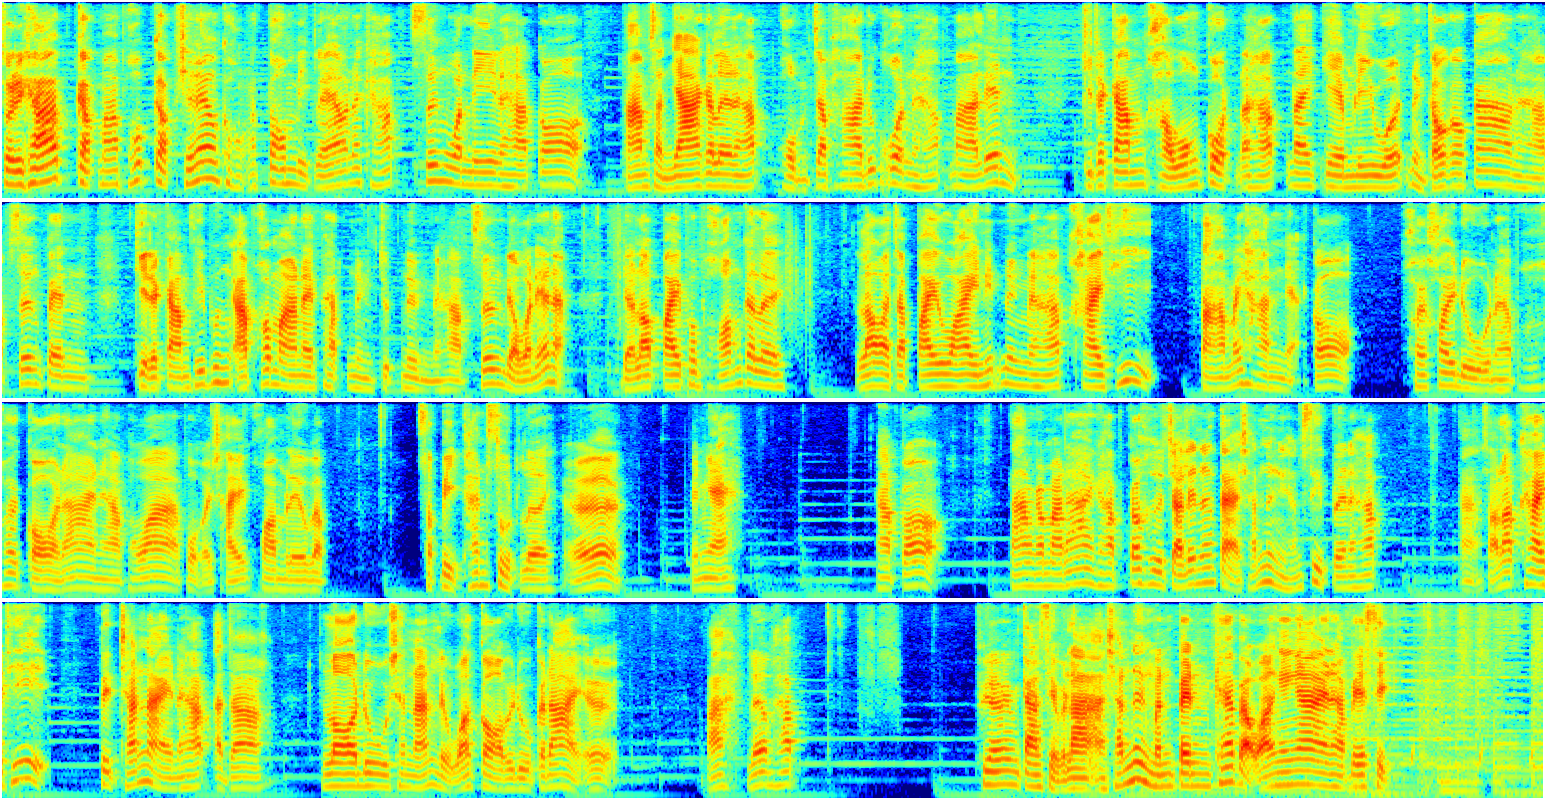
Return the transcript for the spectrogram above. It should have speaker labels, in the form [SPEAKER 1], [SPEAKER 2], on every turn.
[SPEAKER 1] สวัสดีครับ กลับมาพบกับช anel ของอะตอมอีกแล้วนะครับ ซึ่งวันนี้นะครับก็ตามสัญญากันเลยนะครับ ผมจะพาทุกคนนะครับมาเล่นกิจกรรมเขาวงกฏนะครับ ในเกม r e v e r s 1999 นะครับ ซึ่งเป็นกิจกรรมที่เพิ่งอัพเข้ามาในแพท 1.1 นะครับ ซึ่งเดี๋ยววันนี้เนี่ยเดี๋ยวเราไปพร้อมๆกันเลย เราอาจจะไปไวนิดนึงนะครับ ใครที่ตามไม่ทันเนี่ยก็ค่อยๆดูนะครับ ค่อยๆกอได้นะครับ เพราะว่าผมจะใช้ความเร็วแบบสปีดขั้นสุดเลย เออ เป็นไง นะครับก็ตามกันมาได้ครับ ก็คือจะเล่นตั้งแต่ชั้น 1 ชั้น 10 เลยนะครับอ่าสำหรับใครที่ติดชั้นไหนนะครับ อาจจะรอดูชั้นนั้นหรือว่ากอไปดูก็ได้ เออไปเริ่มครับ เพื่อไม่เป็นการเสียเวลาอะชั้นหนึ่งมันเป็นแค่แบบว่าง่ายๆนะครับเบสิก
